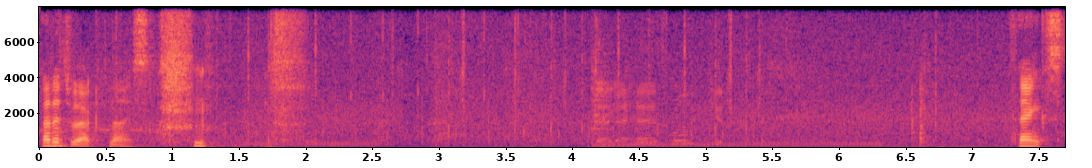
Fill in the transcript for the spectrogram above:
But it worked, nice. Thanks.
